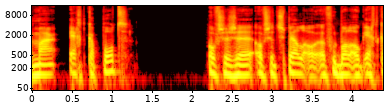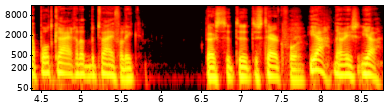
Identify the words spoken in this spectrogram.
maar echt kapot of ze, ze, of ze het spel voetbal ook echt kapot krijgen, dat betwijfel ik. Daar is het te, te, sterk voor. Ja, daar is, ja.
